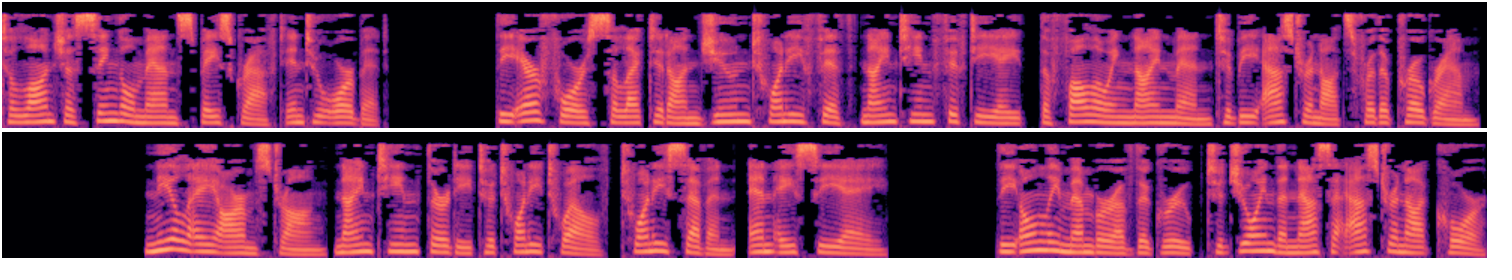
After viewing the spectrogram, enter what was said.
to launch a single-man spacecraft into orbit. The Air Force selected on June 25, 1958, the following nine men to be astronauts for the program. Neil A. Armstrong 1930–2012, 27, NACA. The only member of the group to join the NASA Astronaut Corps.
